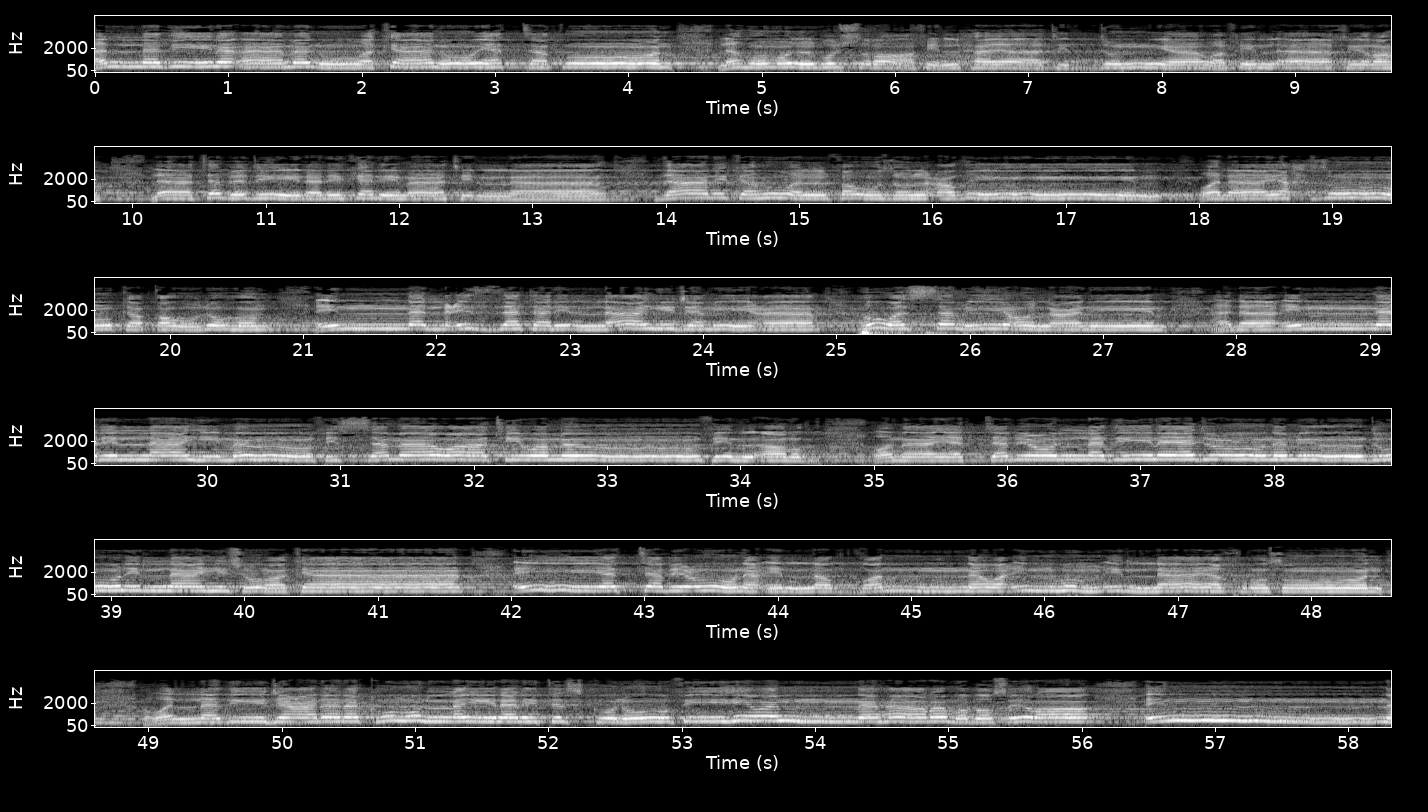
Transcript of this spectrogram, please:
الذين آمنوا وكانوا يتقون لهم البشرى في الحياة الدنيا وفي الآخرة. لا تبديل لكلمات الله. ذلك هو الفوز العظيم. ولا يحزنك قولهم. إن العزة لله جميعا. هو السميع العليم. ألا إن لله من في السماوات ومن في الأرض وما يتبع الذين يدعون من دون الله شركاء إن يتبعون إلا الظن وإن هم إلا يخرصون هو الذي جعل لكم الليل لتسكنوا فيه والنهار مبصرا إن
